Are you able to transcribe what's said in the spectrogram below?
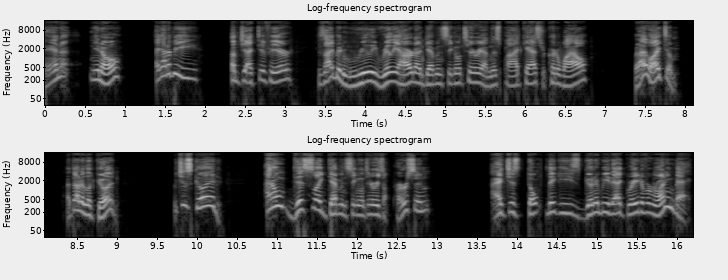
And, uh, you know, I got to be objective here because I've been really, really hard on Devin Singletary on this podcast for quite a while, but I liked him. I thought he looked good, which is good. I don't dislike Devin Singletary as a person. I just don't think he's going to be that great of a running back.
